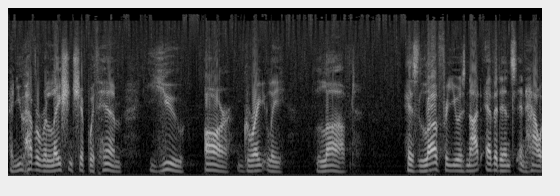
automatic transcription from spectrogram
and you have a relationship with Him, you are greatly loved. His love for you is not evidenced in how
